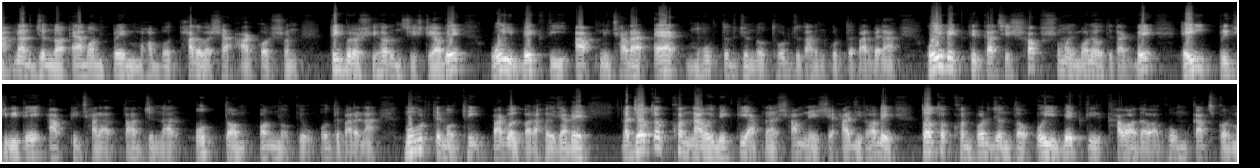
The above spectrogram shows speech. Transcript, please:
আপনার জন্য এমন প্রেম, মহব্বত, ভালোবাসা, আকর্ষণ, তীব্র শিহরণ সৃষ্টি হবে। ওই ব্যক্তি আপনি ছাড়া এক মুহূর্তের জন্য ধৈর্য ধারণ করতে পারবে না। ওই ব্যক্তির কাছে সব সময় মনে হতে থাকবে, এই পৃথিবীতে আপনি ছাড়া তার জন্য আর উত্তম অন্য কেউ হতে পারে না। মুহূর্তের মধ্যেই পাগল পারা হয়ে যাবে। আর যতক্ষণ না ওই ব্যক্তি আপনার সামনে এসে হাজির হবে, ততক্ষণ পর্যন্ত ওই ব্যক্তির খাওয়া দাওয়া ঘুম, কাজকর্ম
